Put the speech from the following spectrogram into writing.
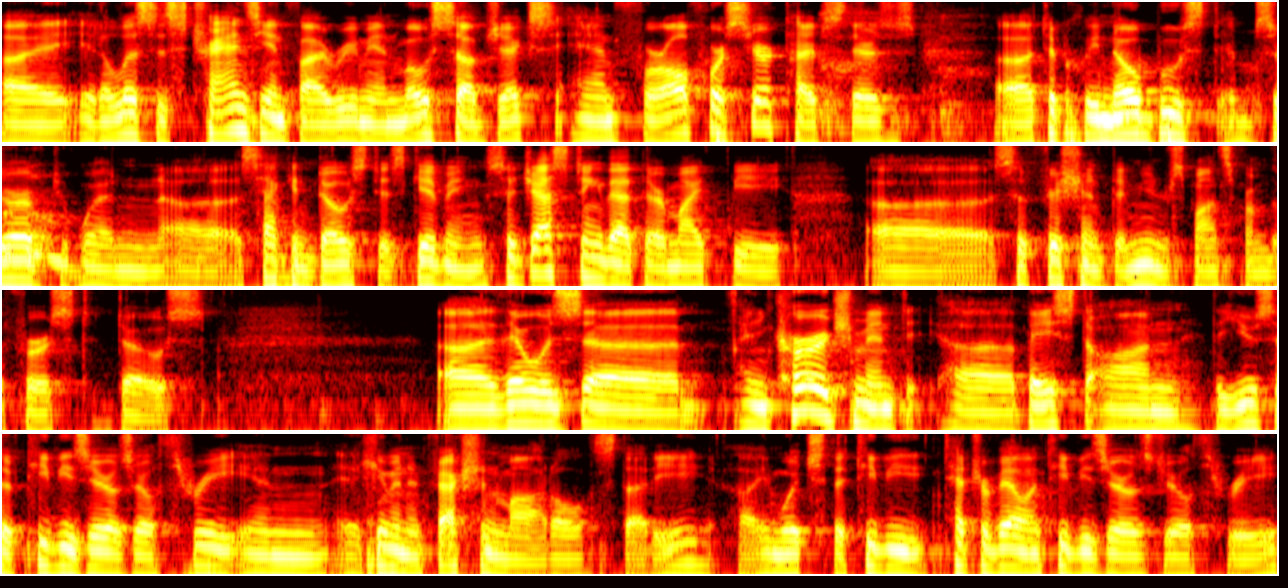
Uh, it elicits transient viremia in most subjects, and for all four serotypes, there's uh, typically no boost observed when uh, a second dose is given, suggesting that there might be uh, sufficient immune response from the first dose. Uh, there was uh, encouragement uh, based on the use of TV003 in a human infection model study, in which the TV, tetravalent TV003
